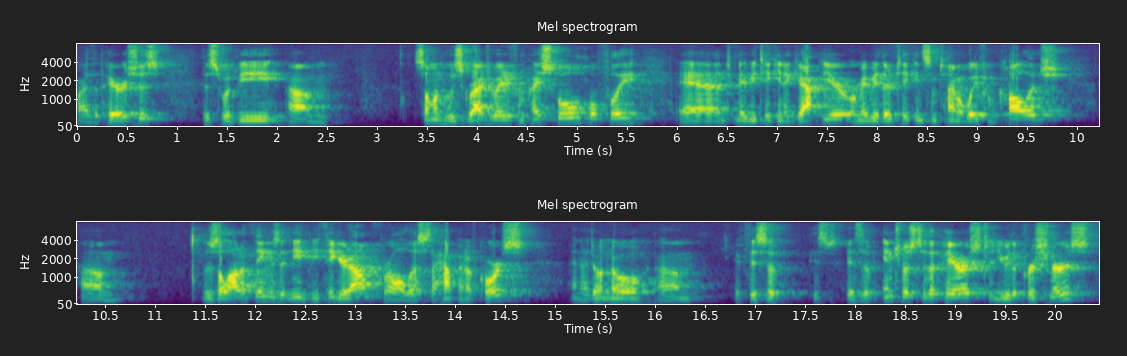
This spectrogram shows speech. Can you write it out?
by the parishes. This would be um, someone who's graduated from high school, hopefully, and maybe taking a gap year, or maybe they're taking some time away from college. Um, there's a lot of things that need to be figured out for all this to happen, of course, and I don't know um, if this is, is, of interest to the parish, to you, the parishioners,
